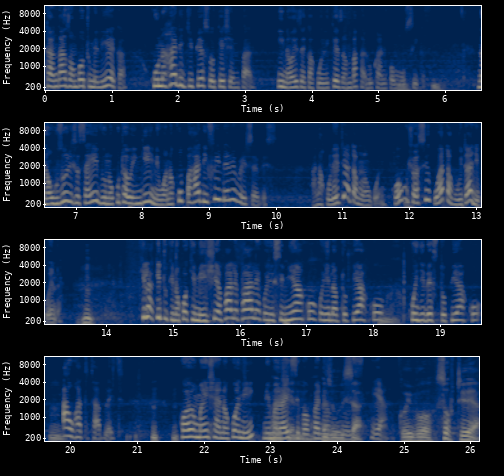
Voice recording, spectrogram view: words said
tangazo ambayo tumeliweka kuna hadi GPS location pale, inaweza ikakuelekeza mpaka dukani kwa mhusika. Na uzuri sasa hivi unakuta wengine wanakupa hadi free delivery service, anakuletea hata mlangoni. Kwa hiyo mwisho wa siku hata huhitaji kwenda, kila kitu kinakuwa kimeishia pale pale kwenye simu yako, kwenye laptop yako, kwenye desktop yako au hata tablet. Kwa hiyo maisha yanakuwa ni, ni marahisi kwa upande wa Yeah. Kwa hivyo software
